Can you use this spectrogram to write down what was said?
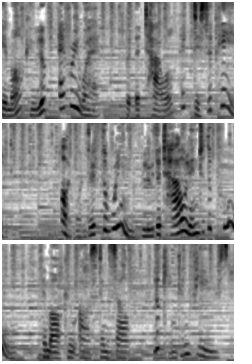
Himakoo looked everywhere, but the towel had disappeared. I wonder if the wind blew the towel into the pool, Himakoo asked himself, looking confused.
